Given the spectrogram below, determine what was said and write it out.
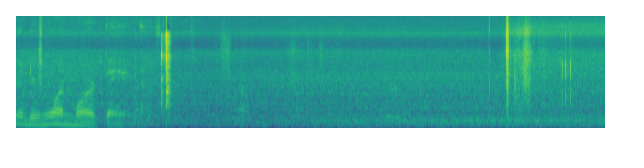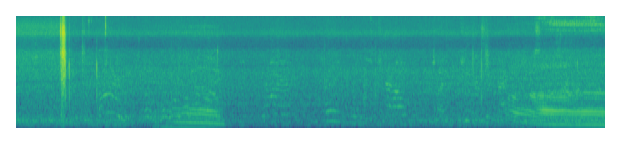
gonna do one more thing. Um, uh,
